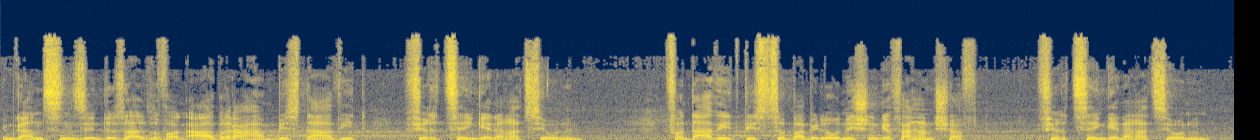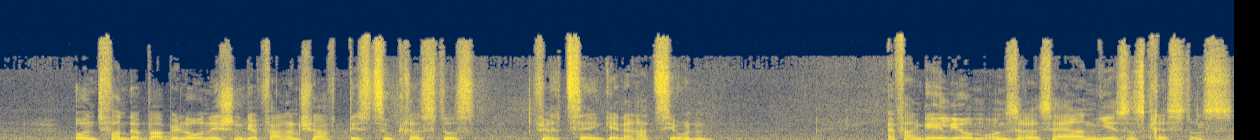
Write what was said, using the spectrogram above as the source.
Im Ganzen sind es also von Abraham bis David 14 Generationen. Von David bis zur babylonischen Gefangenschaft 14 Generationen. Und von der babylonischen Gefangenschaft bis zu Christus 14 Generationen. Evangelium unseres Herrn Jesus Christus.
